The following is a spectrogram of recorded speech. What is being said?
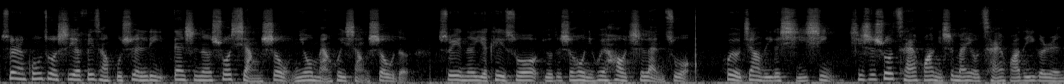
虽然工作事业非常不顺利，但是呢，说享受，你又蛮会享受的。所以呢，也可以说有的时候你会好吃懒做，会有这样的一个习性。其实说才华，你是蛮有才华的一个人，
